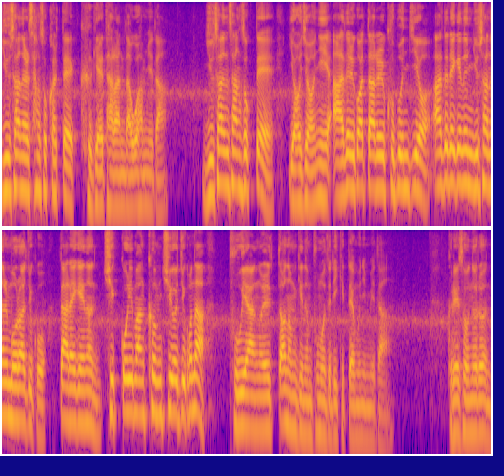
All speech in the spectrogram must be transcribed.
유산을 상속할 때 크게 달한다고 합니다. 유산 상속 때 여전히 아들과 딸을 구분지어 아들에게는 유산을 몰아주고 딸에게는 쥐꼬리만큼 쥐어주거나 부양을 떠넘기는 부모들이 있기 때문입니다. 그래서 오늘은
